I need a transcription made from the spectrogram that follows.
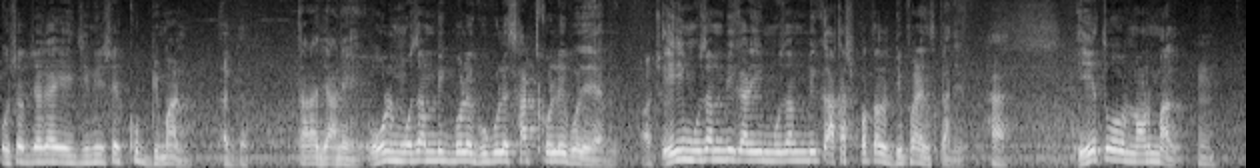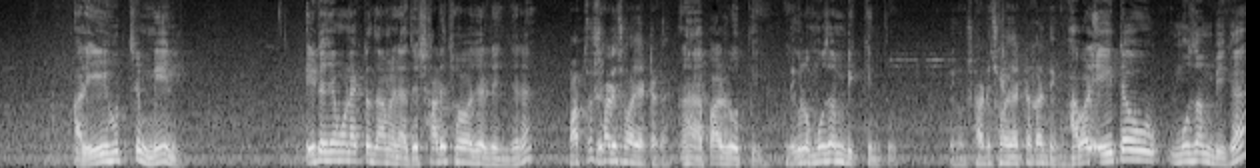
ওইসব জায়গায় এই জিনিসের খুব ডিমান্ড। একদম। তারা জানে। ওল্ড মোজাম্বিক বলে গুগলে সার্চ করলেই বোঝা যাবে। আচ্ছা। এই মোজাম্বিক আর এই মোজাম্বিক আকাশ পাতাল ডিফারেন্স কাজে হ্যাঁ। এ তো নর্মাল। আর এ হচ্ছে মেন। এটা যেমন একটা দামের আছে সাড়ে ছ হাজার রেঞ্জের হ্যাঁ? মাত্র সাড়ে ছ হাজার টাকা। হ্যাঁ পার রতি। যেগুলো মোজাম্বিক কিন্তু। দেখুন সাড়ে ছ হাজার টাকা দেখুন। আবার এইটাও মোজাম্বিক হ্যাঁ?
